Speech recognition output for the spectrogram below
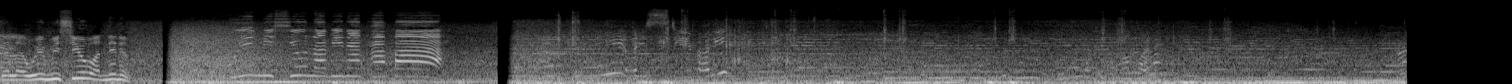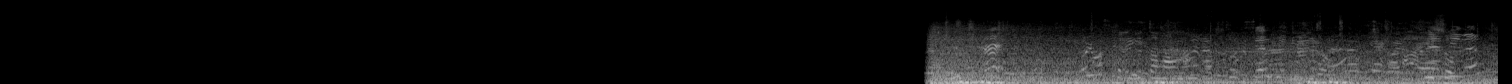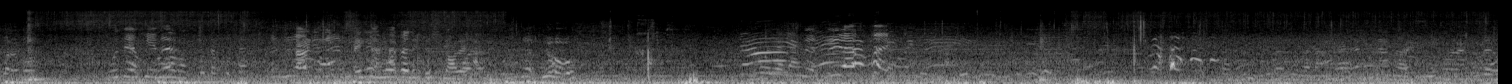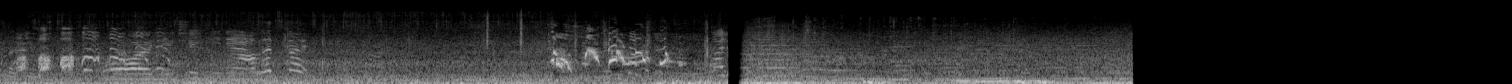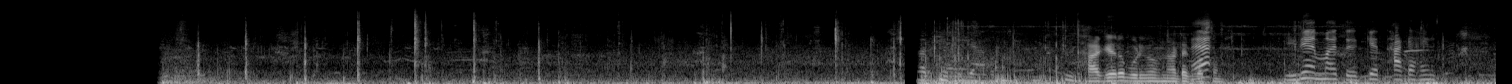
त्यसलाई वी मिस यु भनिदिनु। थाकेर बुढीमा नाटक? गर्छन्। हिँडेँ म त के थाके छैन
